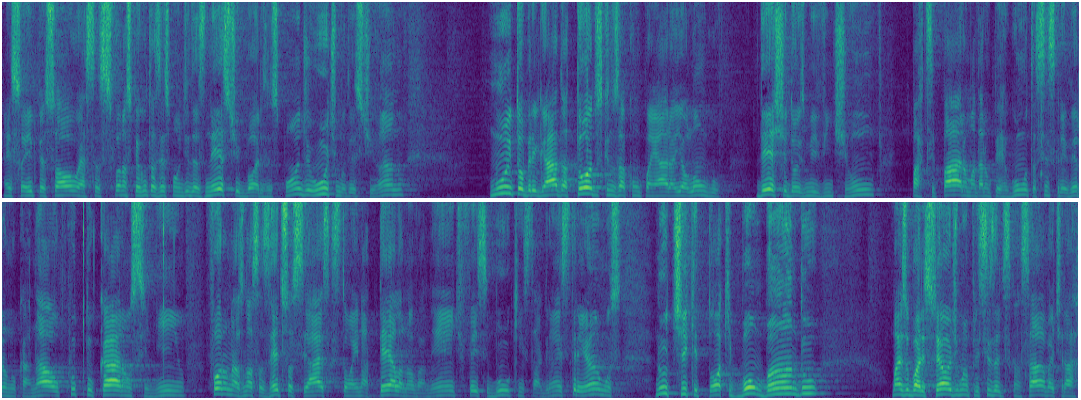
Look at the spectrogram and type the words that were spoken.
É isso aí, pessoal. Essas foram as perguntas respondidas neste Boris Responde, o último deste ano. Muito obrigado a todos que nos acompanharam aí ao longo deste 2021. Participaram, mandaram perguntas, se inscreveram no canal, cutucaram o sininho, foram nas nossas redes sociais que estão aí na tela novamente, Facebook, Instagram. Estreamos no TikTok bombando. Mas o Boris Feldman precisa descansar, vai tirar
